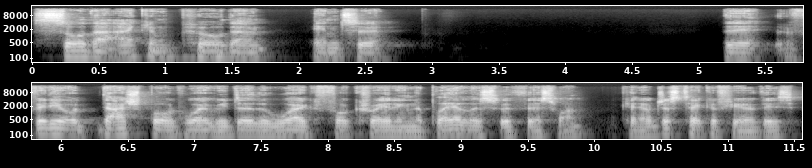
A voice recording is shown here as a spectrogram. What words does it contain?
so that I can pull them into the video dashboard where we do the work for creating the playlist with this one. Okay, I'll just take a few of these.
